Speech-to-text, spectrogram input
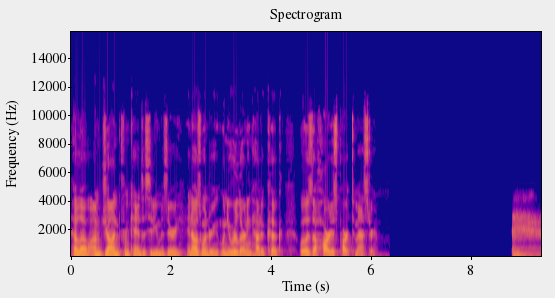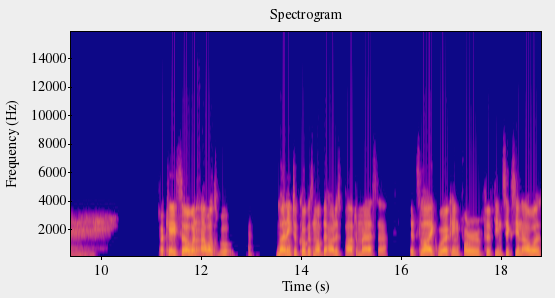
Hello, I'm John from Kansas City, Missouri, and I was wondering when you were learning how to cook, what was the hardest part to master? Okay, so when I was learning to cook is not the hardest part to master. It's like working for 15, 16 hours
